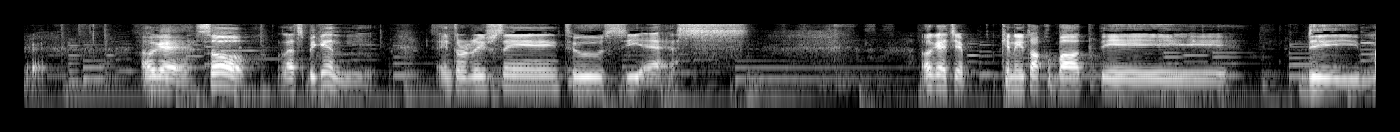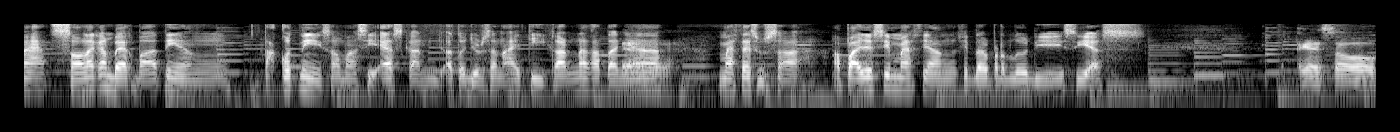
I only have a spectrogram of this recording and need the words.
Right. Okay, so let's begin. Introducing to CS. Okay, Chip, can you talk about the the maths? Soalnya kan banyak banget nih yang takut nih sama CS kan atau jurusan IT karena katanya Eh. mathnya susah. Apa aja sih math yang kita perlu di CS? Okay, so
